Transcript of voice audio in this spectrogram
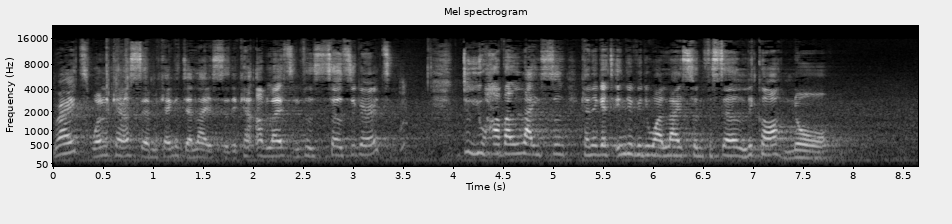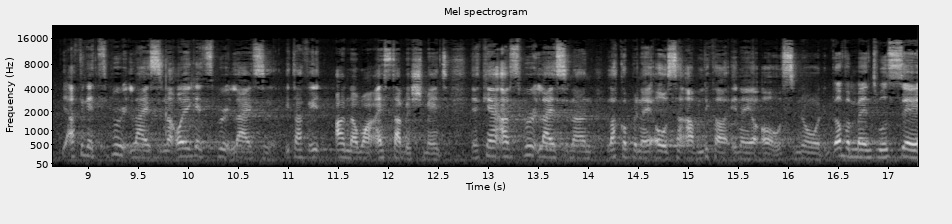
Right? One can say, I can get a license. They can't have license to sell cigarettes. Do you have a license? Can I get individual license for sell liquor? No. You have to get spirit license, or you get spirit license, it have it under one establishment. You can't have spirit license and lock up in your house and have liquor in your house. No, the government will say,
